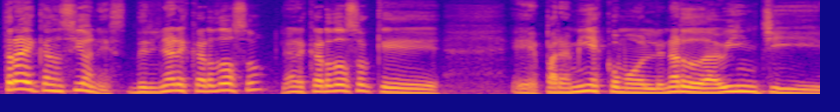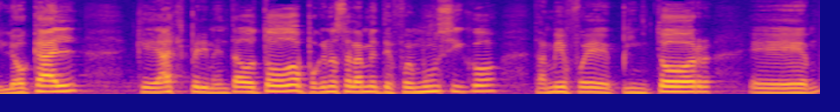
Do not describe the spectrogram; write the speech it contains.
trae canciones de Linares Cardoso, Linares Cardoso que eh, para mí es como Leonardo da Vinci local, que ha experimentado todo, porque no solamente fue músico, también fue pintor, eh,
